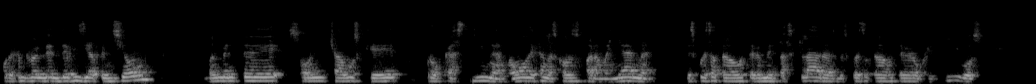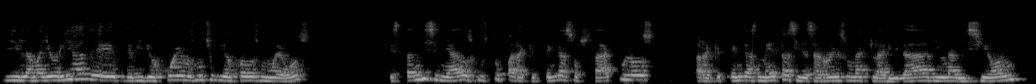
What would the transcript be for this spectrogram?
Por ejemplo, el, el déficit de atención, normalmente son chavos que procrastinan, ¿no? Dejan las cosas para mañana les cuesta trabajo tener metas claras, les cuesta trabajo tener objetivos. Y la mayoría de, videojuegos, muchos videojuegos nuevos, están diseñados justo para que tengas obstáculos, para que tengas metas y desarrolles una claridad y una visión,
